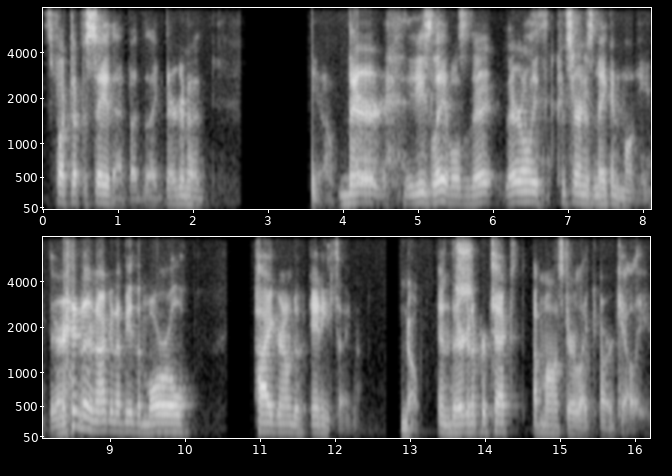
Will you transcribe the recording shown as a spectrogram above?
It's fucked up to say that, but like they're gonna, you know, they're these labels. Their their only concern is making money. They're they're not going to be the moral high ground of anything. No, and they're going to protect a monster like R. Kelly,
